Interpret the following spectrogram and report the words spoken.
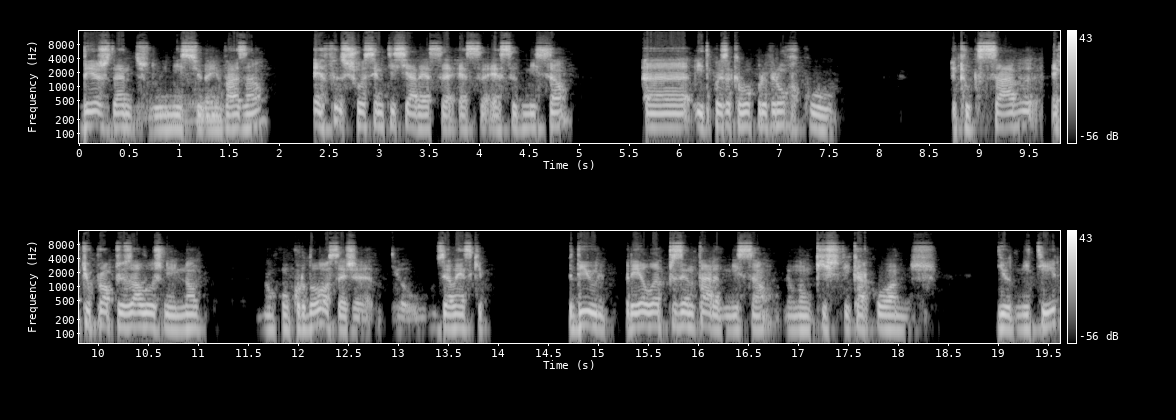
desde antes do início da invasão. É, chegou a ser noticiada essa, essa, essa admissão uh, e depois acabou por haver um recuo. Aquilo que se sabe é que o próprio Zaluzny não, não concordou, ou seja, o Zelensky pediu-lhe para ele apresentar a demissão, ele não quis ficar com ónus de o demitir,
